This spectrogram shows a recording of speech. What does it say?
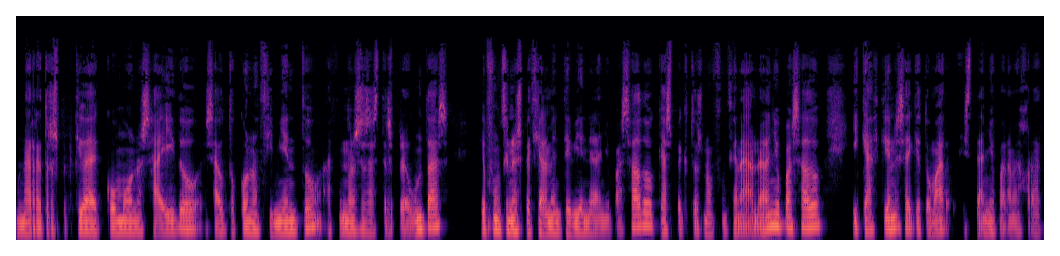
una retrospectiva de cómo nos ha ido ese autoconocimiento, haciéndonos esas tres preguntas, qué funcionó especialmente bien el año pasado, qué aspectos no funcionaron el año pasado y qué acciones hay que tomar este año para mejorar.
